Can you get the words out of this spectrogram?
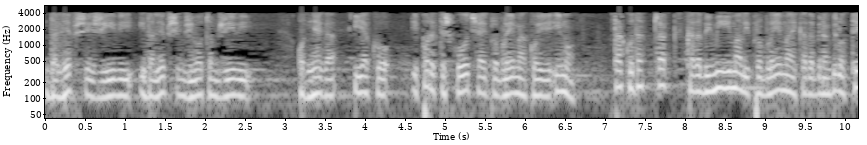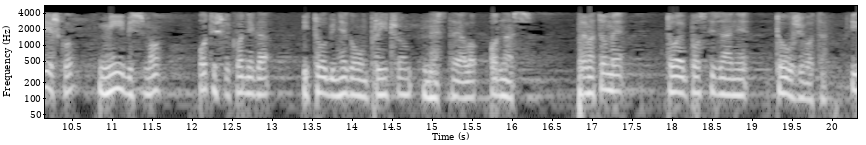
da ljepše živi i da ljepšim životom živi od njega iako i pored teškoća i problema koje je imao tako da čak kada bi mi imali problema i kada bi nam bilo teško mi bismo otišli kod njega i to bi njegovom pričom nestajalo od nas. Prema tome to je postizanje tog života. I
